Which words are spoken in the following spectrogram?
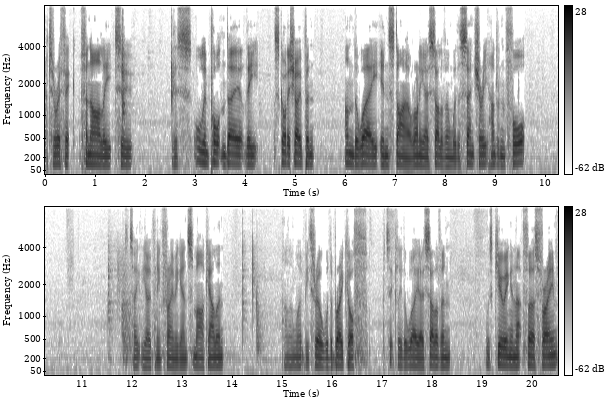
a terrific finale to this all-important day at the Scottish Open underway in style. Ronnie O'Sullivan with a century, 104. To take the opening frame against Mark Allen. Allen won't be thrilled with the break-off, particularly the way O'Sullivan was cueing in that first frame.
